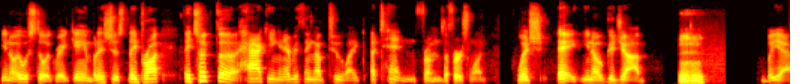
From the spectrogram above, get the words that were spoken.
you know, it was still a great game, but it's just they brought they took the hacking and everything up to like a ten from the first one, which hey, you know, good job. Mm-hmm. But yeah,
